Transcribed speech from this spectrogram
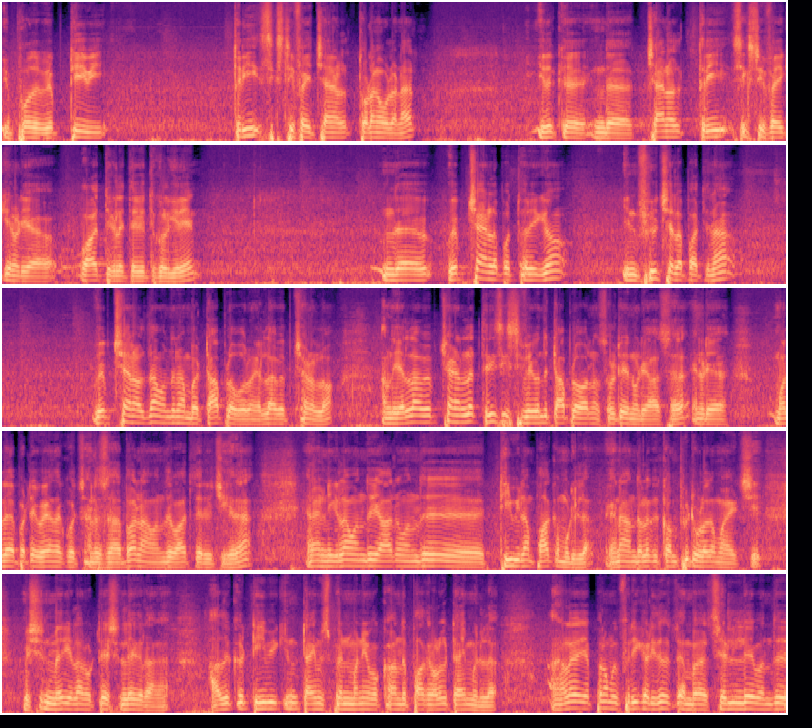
இப்போது web TV three sixty five channel தொடங்க உள்ளனர். இதுக்கு இந்த சேனல் த்ரீ சிக்ஸ்டி ஃபைவ்க்கு என்னுடைய வாழ்த்துக்களை தெரிவித்துக் கொள்கிறேன். இந்த வெப் சேனலை பொறுத்த வரைக்கும் இன் ஃப்யூச்சரில் பார்த்தீங்கன்னா வெப் சேனல் தான் வந்து நம்ம டாப்பில் வரும் எல்லா வெப் சேனலும் அந்த எல்லா வெப் சேனலில் த்ரீ சிக்ஸ்டி ஃபைவ் வந்து டாப்பில் வரணும்னு சொல்லிட்டு என்னுடைய ஆசை. என்னுடைய முதலப்பட்ட வேந்த கோச் சேனல் சார்பாக நான் வந்து வாழ்த்து தெரிவிச்சுக்கிறேன். ஏன்னா இன்றைக்கெலாம் வந்து யாரும் வந்து டிவிலாம் பார்க்க முடியல. ஏன்னா அந்தளவுக்கு கம்ப்யூட்டர் உலகம் ஆகிடுச்சு மிஷின் மாரி எல்லாம் ரொட்டேஷன்லேயே இருக்கிறாங்க. அதுக்கு டிவிக்குன்னு டைம் ஸ்பெண்ட் பண்ணி உட்காந்து பார்க்குற அளவுக்கு டைம் இல்லை. அதனால் எப்போ நமக்கு ஃப்ரீ கிடைக்குதோ நம்ம செல்லே வந்து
